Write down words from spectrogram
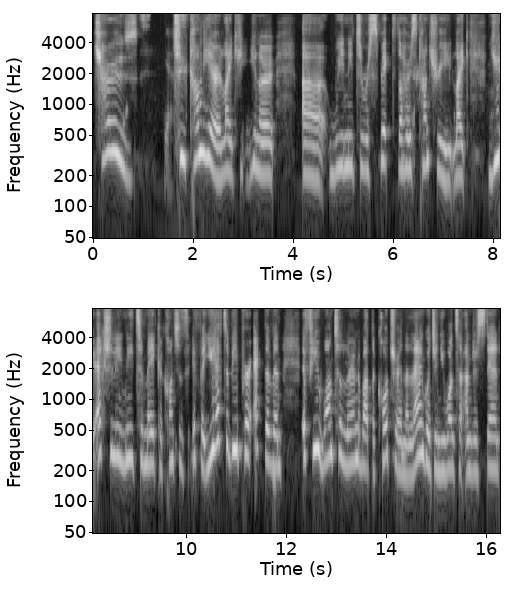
chose yes. to come here like you know uh we need to respect the host country. Like you actually need to make a conscious effort. You have to be proactive and if you want to learn about the culture and the language and you want to understand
